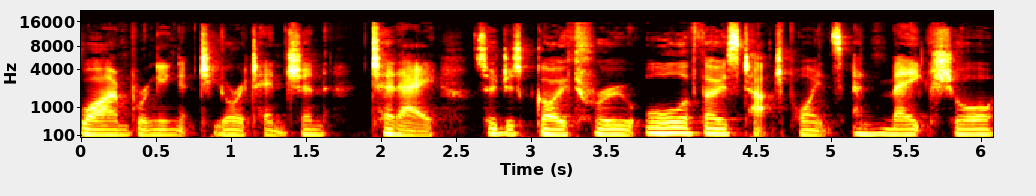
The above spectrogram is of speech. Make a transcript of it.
why I'm bringing it to your attention today. So just go through all of those touch points and make sure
